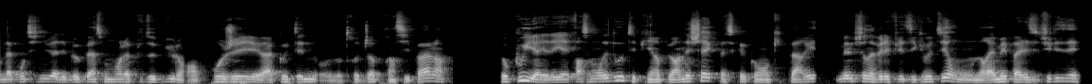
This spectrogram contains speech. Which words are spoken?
On a continué à développer à ce moment-là plus de bulles en projet à côté de notre job principal. Donc oui, il y, a forcément des doutes et puis un peu un échec parce que quand on quitte Paris, même si on avait les filets de sécurité, on aurait aimé pas les utiliser.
